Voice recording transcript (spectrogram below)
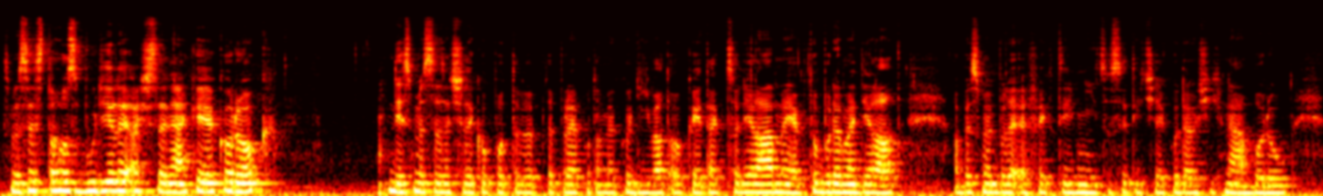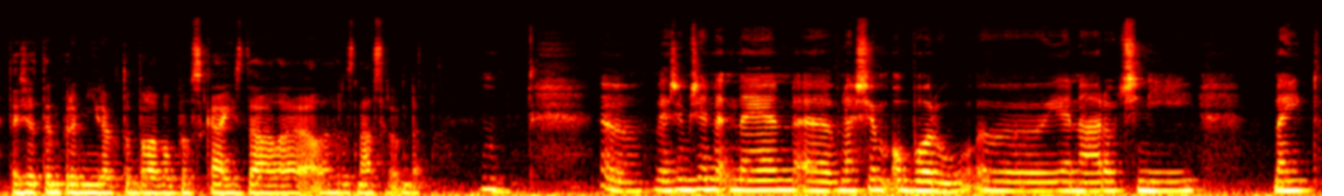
jsme se z toho zbudili až se nějaký jako rok, kdy jsme se začali jako tebe, teprve potom jako dívat, OK, tak co děláme, jak to budeme dělat, aby jsme byli efektivní, co se týče jako dalších náborů. Takže ten první rok to byla obrovská jízda, ale, ale hrozná sranda. Hmm. Věřím, že nejen eh, v našem oboru eh, je náročný najít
